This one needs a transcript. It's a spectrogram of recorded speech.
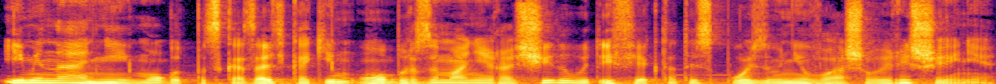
Именно они могут подсказать, каким образом они рассчитывают эффект от использования вашего решения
